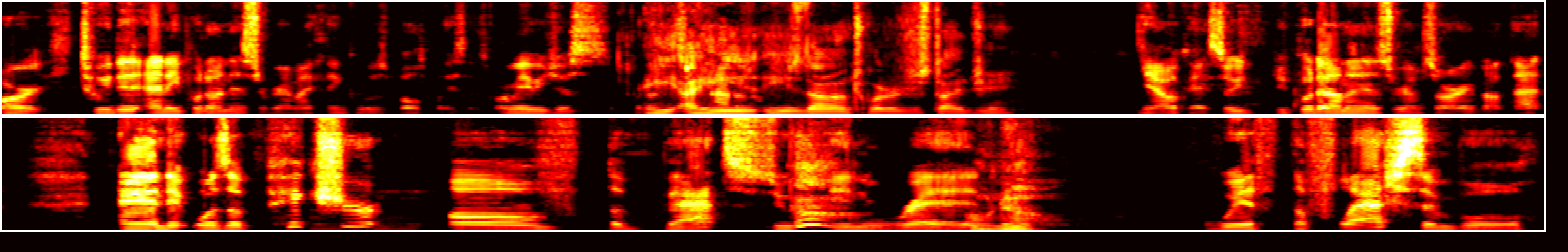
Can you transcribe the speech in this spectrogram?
or he tweeted and he put on Instagram. I think it was both places, or maybe just He, Instagram. I don't he he's not on Twitter, just IG. Yeah, okay. So you, you put it on Instagram. Sorry about that. And it was a picture of the bat suit in red Oh no! with the flash symbol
